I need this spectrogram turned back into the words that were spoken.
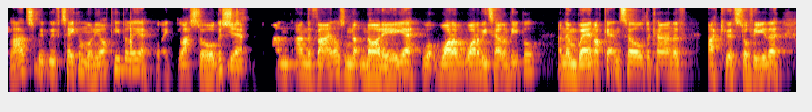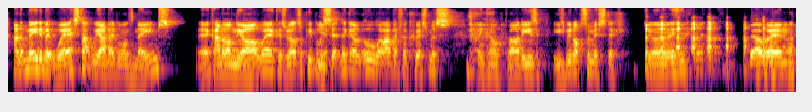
lads, we, we've taken money off people here, like last August. Yeah. And, and the finals not, not here yet. What, what, are, what are we telling people? And then we're not getting told the kind of accurate stuff either. And it made it a bit worse that we had everyone's names uh, kind of on the artwork as well. So people yeah. are sitting there going, "Oh, I'll have it for Christmas." Think, "Oh God, he's he's been optimistic." Do you know what I mean? so, um,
